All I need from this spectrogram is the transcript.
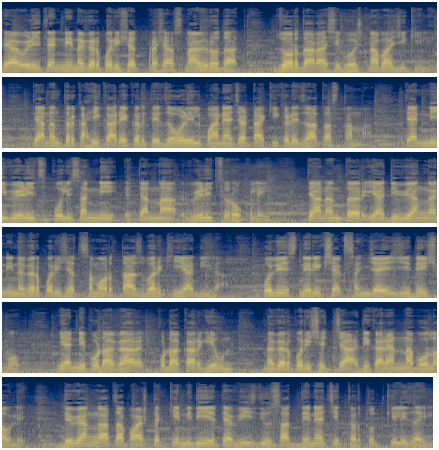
त्यावेळी त्यांनी नगर परिषद प्रशासनाविरोधात जोरदार अशी घोषणाबाजी केली. त्यानंतर काही कार्यकर्ते जवळील पाण्याच्या टाकीकडे जात असताना त्यांनी वेळीच पोलिसांनी त्यांना वेळीच रोखले. त्यानंतर या दिव्यांगांनी नगर परिषद समोर तासभर ठिया दिला. पोलीस निरीक्षक संजयजी देशमुख यांनी पुढाकार पुढाकार घेऊन नगर परिषदच्या अधिकाऱ्यांना बोलावले. दिव्यांगाचा पाच टक्के निधी येत्या वीस दिवसात देण्याची तरतूद केली जाईल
